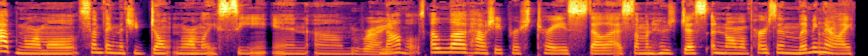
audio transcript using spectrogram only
abnormal, something that you don't normally see in um, Right. novels. I love how she portrays Stella as someone who's just a normal person living their life,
